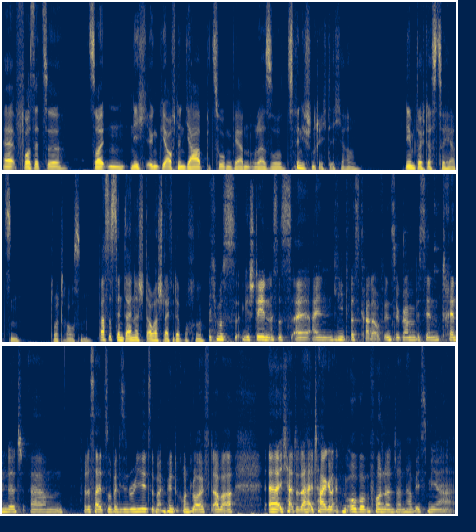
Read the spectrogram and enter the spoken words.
äh, Vorsätze sollten nicht irgendwie auf ein Jahr bezogen werden oder so. Das finde ich schon richtig, ja. Nehmt euch das zu Herzen dort draußen. Was ist denn deine Dauerschleife der Woche? Ich muss gestehen, es ist äh, ein Lied, was gerade auf Instagram ein bisschen trendet. Ähm, weil das halt so bei diesen Reels immer im Hintergrund läuft. Aber äh, ich hatte da halt tagelang einen Ohrwurm von und dann habe ich es mir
